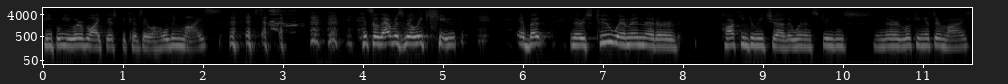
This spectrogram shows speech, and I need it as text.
people you would have liked this because they were holding mice, so that was really cute. But there's two women that are talking to each other, women students, and they're looking at their mice.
